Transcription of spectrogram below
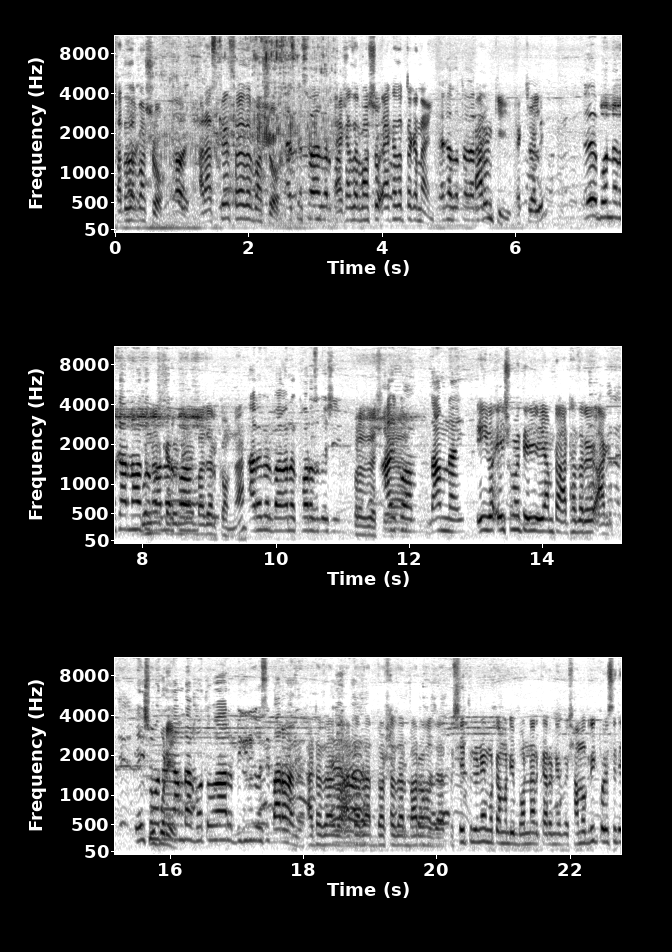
সাত হাজার পাঁচশো? আর আজকে ছয় হাজার পাঁচশো? আজকে ছয় হাজার এক হাজার পাঁচশো এক হাজার টাকা নাই। এক হাজার টাকা। কারণ কি অ্যাকচুয়ালি বন্যার কারণে কম। বাজার কম না? আরবের বাগানে খরচ বেশি। খরচ বেশি, আয় হ্যাঁ। কম। দাম নাই। এই এই সময়তে এই আমটা আট হাজারের আগে এই সময় উপরে। আমরা গতবার বিক্রি করছি বারো হাজার। আট হাজার আট হাজার দশ হাজার বারো হাজার। তো সেই তুলনায় মোটামুটি বন্যার কারণে সামগ্রিক পরিস্থিতি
